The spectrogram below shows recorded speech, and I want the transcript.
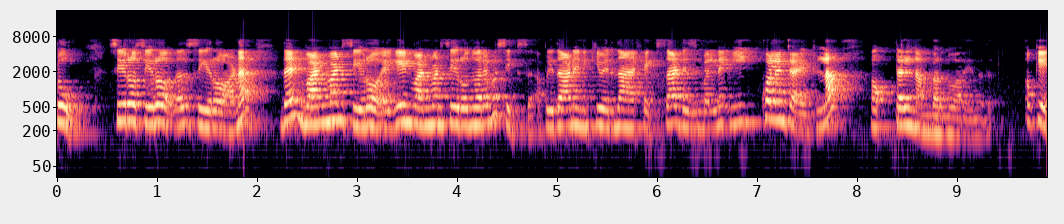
two zero zero അത് സീറോ ആണ്. Then one one zero again one one zero എന്ന് പറയുമ്പോൾ സിക്സ് അപ്പൊ ഇതാണ് എനിക്ക് വരുന്ന ഹെക്സാ ഡെസിമലിന് ഈക്വലന്റ് ആയിട്ടുള്ള ഒക്ടൽ നമ്പർ എന്ന് പറയുന്നത്. Okay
